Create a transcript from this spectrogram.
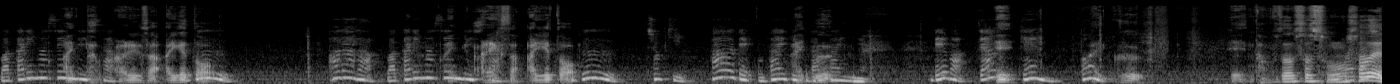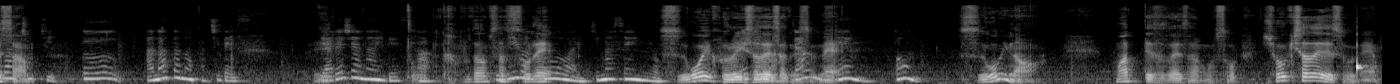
わかりませはいんでしたアレクサ、ありがとう。あららわかりませんでしたはいアレクサ、ありがとう。グーチョキパーで答えてくださいね、ではじゃんけんポン、はい、グー。え、たむたむさん、そのサザエ私さん、うーあなたの勝ちですえやるじゃないですと、かたむたむさん、そそれ、すごい古いサザエさんですよね。すごいな。待って、サザエさんも、そう、正気サザエですよね。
